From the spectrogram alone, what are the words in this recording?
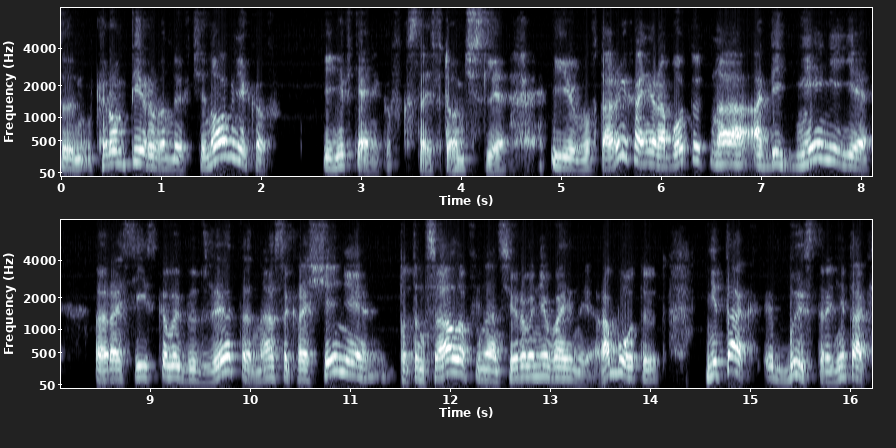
э, коррумпированных чиновников, и нефтяников, кстати, в том числе. И, во-вторых, они работают на объединение российского бюджета, на сокращение потенциала финансирования войны. Работают. Не так быстро, не так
